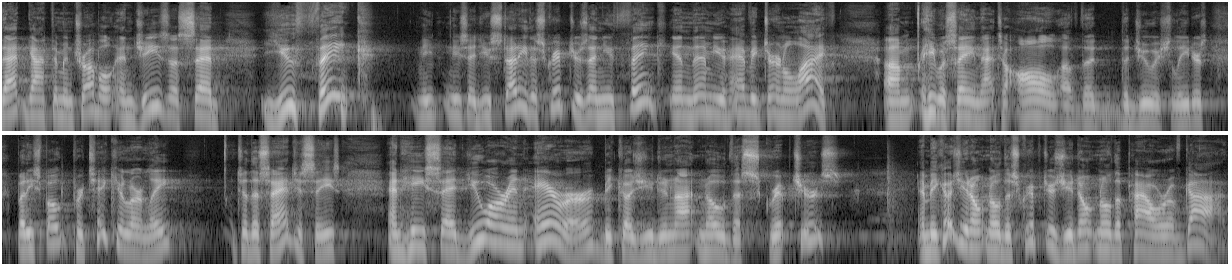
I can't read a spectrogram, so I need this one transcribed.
that got them in trouble. And Jesus said, You think, he, he said, You study the scriptures and you think in them you have eternal life. Um, he was saying that to all of the, the Jewish leaders, but he spoke particularly to the Sadducees. And he said, You are in error because you do not know the scriptures. And because you don't know the scriptures, you don't know the power of God.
